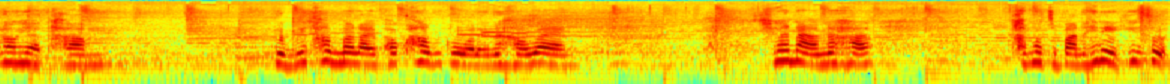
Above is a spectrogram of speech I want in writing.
เราอย่าทำหรือไม่ทำอะไรเพราะความกลัวเลยนะคะแวน เชื่อน้ำนะคะทำปัจจุบันให้ดีที่สุด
